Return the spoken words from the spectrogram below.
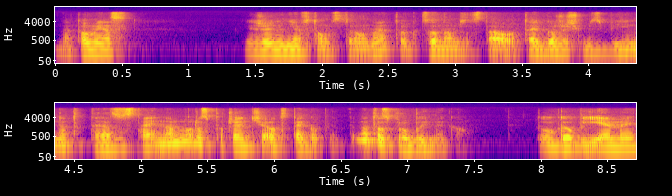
Natomiast jeżeli nie w tą stronę, to co nam zostało? Tego żeśmy zbili, no to teraz zostaje nam rozpoczęcie od tego pionka. No to spróbujmy go. Tu go bijemy,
